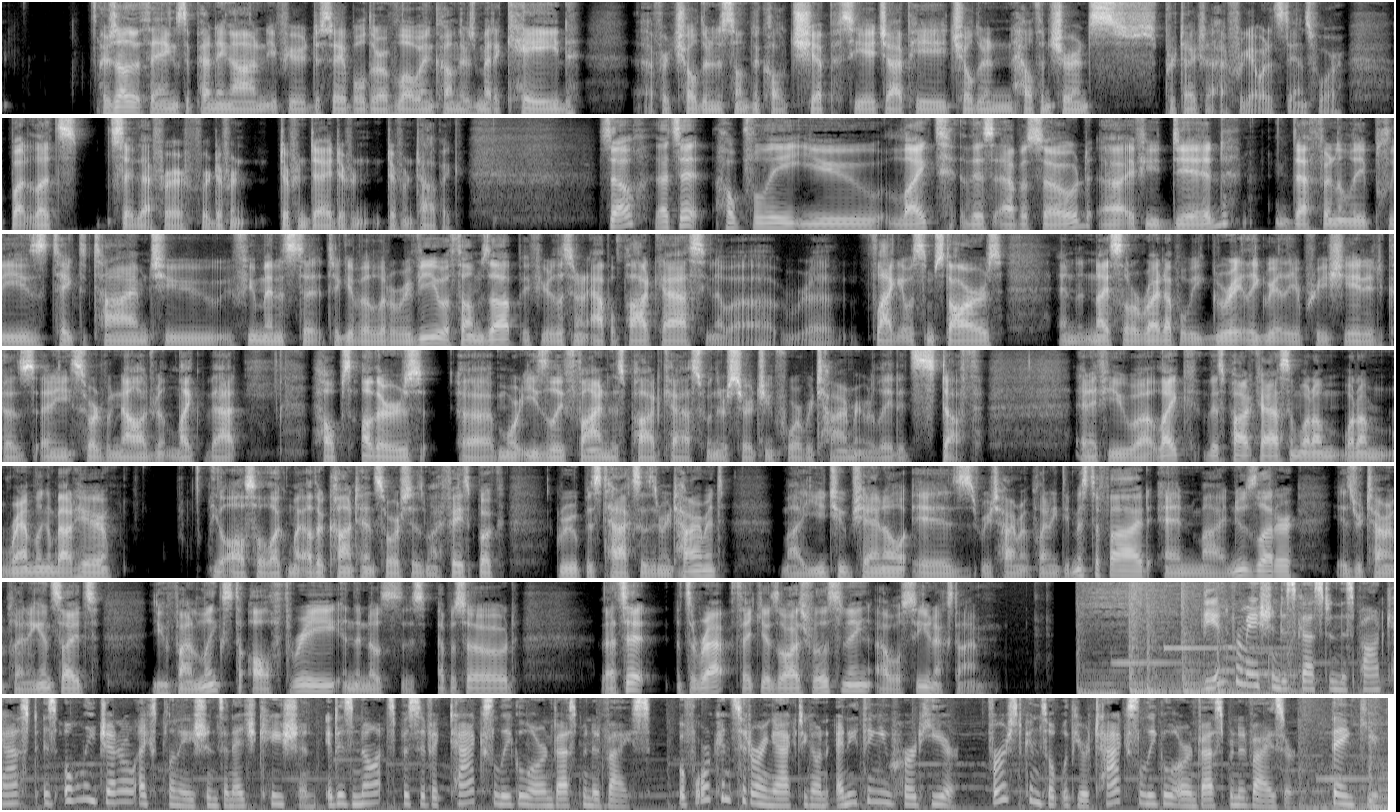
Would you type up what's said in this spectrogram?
there's other things depending on if you're disabled or of low income. There's Medicaid uh, for children is something called CHIP, C-H-I-P, Children Health Insurance Protection. I forget what it stands for, but let's save that for for a different different day, different different topic. So that's it. Hopefully you liked this episode. Uh, if you did, definitely please take the time to a few minutes to, to give a little review, a thumbs up. If you're listening on Apple Podcasts, you know, uh, uh, flag it with some stars and a nice little write up will be greatly, greatly appreciated because any sort of acknowledgement like that helps others uh, more easily find this podcast when they're searching for retirement related stuff. And if you uh, like this podcast and what I'm what I'm rambling about here, you'll also like my other content sources. My Facebook group is Taxes in Retirement. My YouTube channel is Retirement Planning Demystified, and my newsletter is Retirement Planning Insights. You can find links to all three in the notes of this episode. That's it. That's a wrap. Thank you as always for listening. I will see you next time. The information discussed in this podcast is only general explanations and education. It is not specific tax, legal, or investment advice. Before considering acting on anything you heard here, first consult with your tax, legal, or investment advisor. Thank you.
